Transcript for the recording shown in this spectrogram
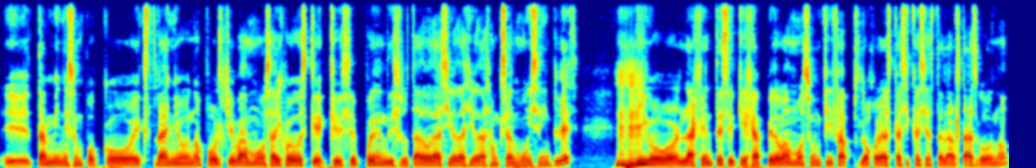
eh, también es un poco extraño, ¿no? Porque vamos, hay juegos que, que, se pueden disfrutar horas y horas y horas, aunque sean muy simples. Digo, la gente se queja, pero vamos, un FIFA pues, lo juegas casi casi hasta el hartazgo, ¿no?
